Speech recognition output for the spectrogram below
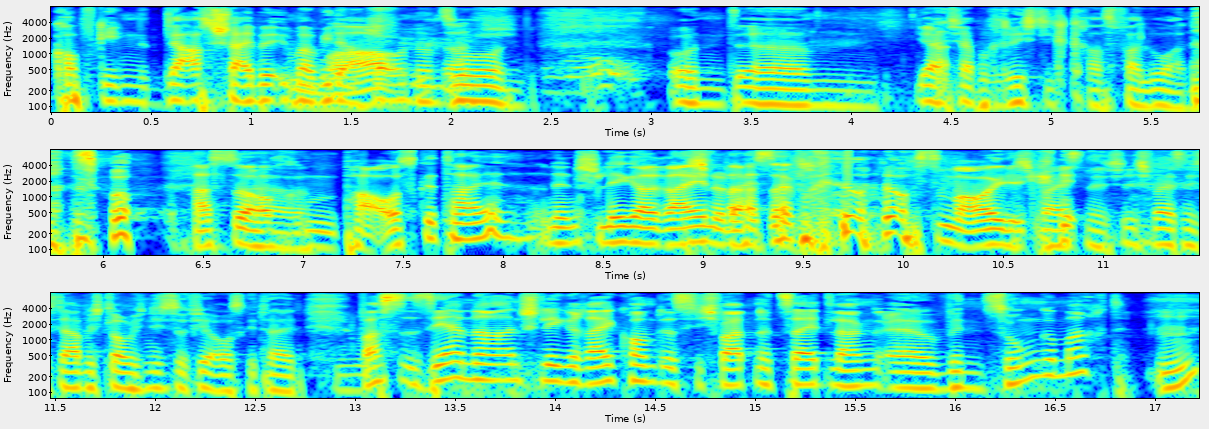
Kopf gegen eine Glasscheibe immer wieder Wow, hauen und krass. so. Und, und ähm, ja, ich habe richtig krass verloren. Also, Hast du auch Äh, ein paar ausgeteilt in den Schlägereien ich oder hast du einfach nur aufs Maul Ich gekriegt? weiß nicht, ich weiß nicht, da habe ich glaube ich nicht so viel ausgeteilt. Mhm. Was sehr nah an Schlägerei kommt, ist, ich war eine Zeit lang äh, Wing Chun gemacht, Mhm.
